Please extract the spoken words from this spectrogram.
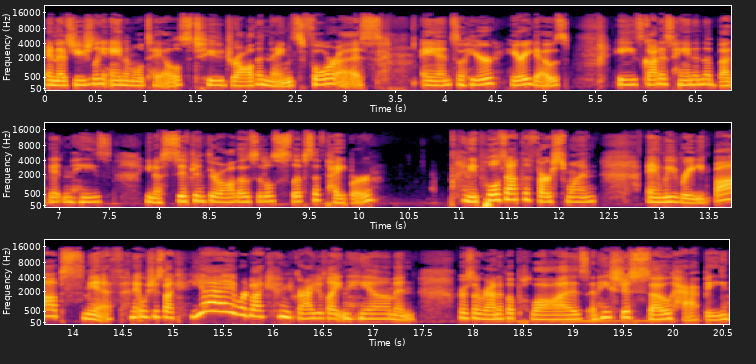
and that's usually Animal Tales, to draw the names for us. And so here, here he goes. He's got his hand in the bucket and he's, you know, sifting through all those little slips of paper. And he pulls out the first one and we read Bob Smith. And it was just like, yay, we're like congratulating him. And there's a round of applause. And he's just so happy.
